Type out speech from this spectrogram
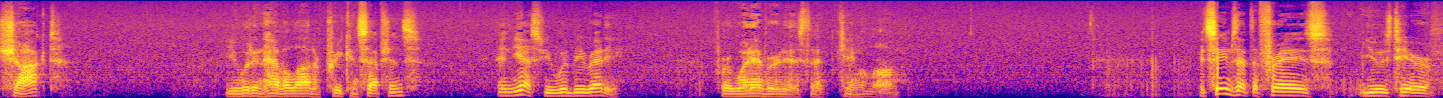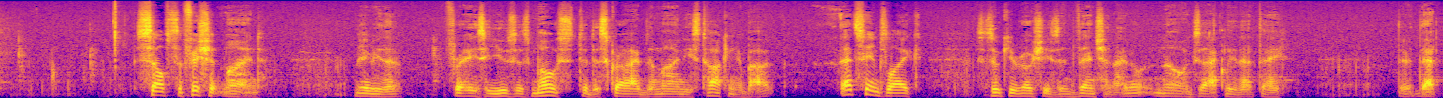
shocked. You wouldn't have a lot of preconceptions. And yes, you would be ready for whatever it is that came along. It seems that the phrase used here, self sufficient mind, maybe the phrase he uses most to describe the mind he's talking about, that seems like Suzuki Roshi's invention. I don't know exactly that they that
